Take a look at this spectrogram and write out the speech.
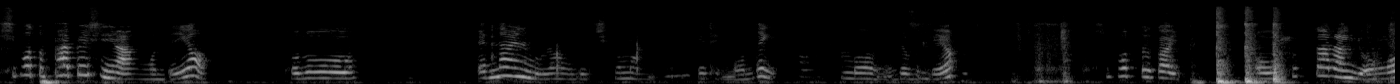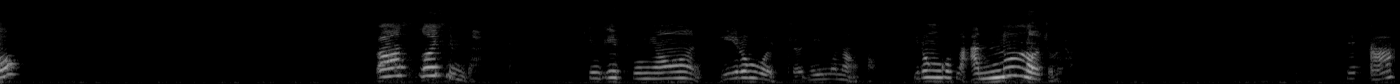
키보드 파벳이라는 건데요. 저도 옛날에는 몰랐는데 지금 하게 된 건데 한번 만져볼게요. 키보드가 어, 숫자랑 영어 가써 있습니다. 여기 보면 이런 거 있죠. 네모난 거. 이런 거는 안 눌러줘요. 그러니까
